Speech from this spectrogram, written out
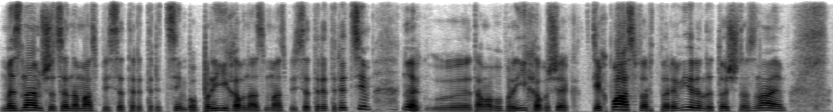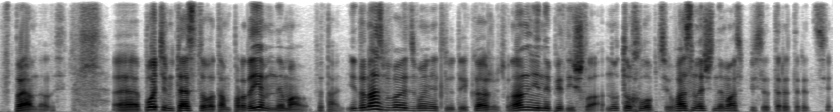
Ми знаємо, що це на МАЗ 5337, бо приїхав у нас МАЗ 5337, ну як е, там, або приїхав, або як техпаспорт, перевірили, точно знаємо, впевнились. Е, Потім тестово там продаємо, нема питань. І до нас бувають дзвонять люди і кажуть, вона мені не підійшла. Ну то хлопці, у вас значить нема з 5337.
